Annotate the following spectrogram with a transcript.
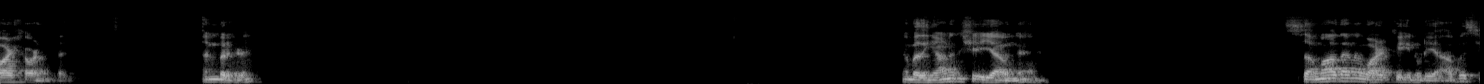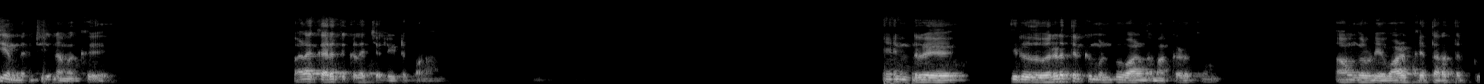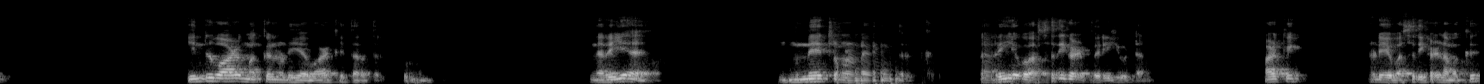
வாழ்க வளமுடன். நண்பர்களே. நமது ஞானரிஷி ஐயாவுங்க சமாதான வாழ்க்கையினுடைய அவசியம் பற்றி நமக்கு பல கருத்துக்களை சொல்லிட்டு போனாங்க. இன்று இருபது வருடத்திற்கு முன்பு வாழ்ந்த மக்களுக்கும் அவங்களுடைய வாழ்க்கை தரத்திற்கும் இன்று வாழும் மக்களுடைய வாழ்க்கை தரத்திற்கும் நிறைய முன்னேற்றம் அடைந்திருக்கு. நிறைய வசதிகள் பெருகிவிட்டன. வாழ்க்கையினுடைய வசதிகள் நமக்கு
